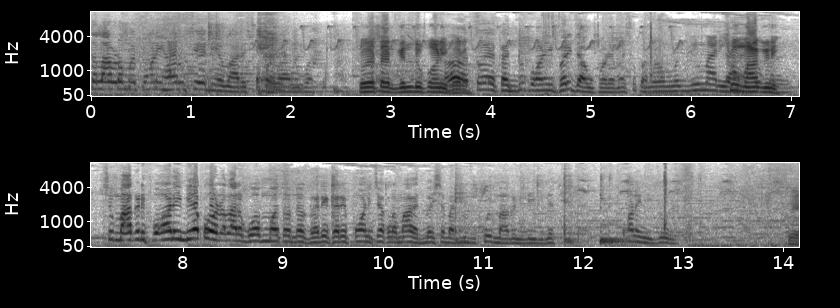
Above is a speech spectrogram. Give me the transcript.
તલાવડામાં પાણી સારું છે નહીં અમારે શું કરવાનું તો અત્યારે ગંદુ પાણી ભરે. તો એ ગંદુ પાણી ભરી જવું પડે એમાં શું કરવાનું? બીમારી શું માગણી? શું માગણી? પાણી મેકો ને અમારા ગામમાં તો ઘરે ઘરે પાણી ચકલામાં આવે બસ અમારે બીજી કોઈ માગણી લેવી નથી. પાણીની જોઈએ છે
